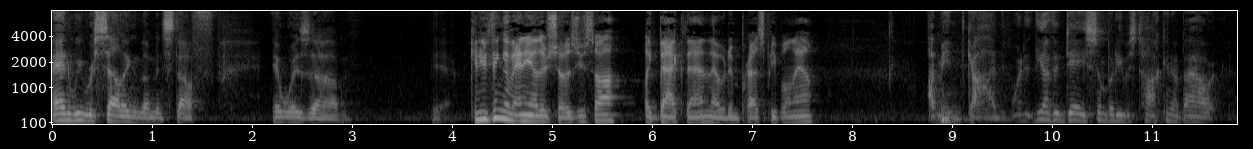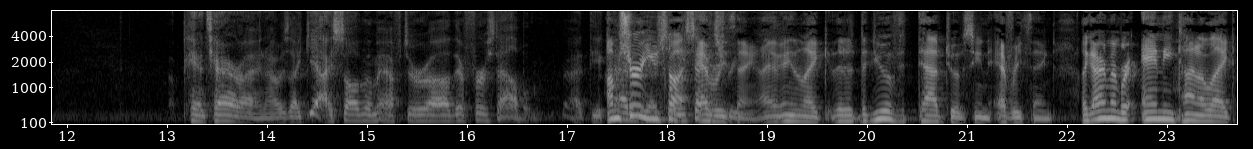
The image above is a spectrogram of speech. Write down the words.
and we were selling them and stuff. It was, um, yeah. Can you think of any other shows you saw like back then that would impress people now? I mean, God, what, the other day somebody was talking about Pantera, and I was like, yeah, I saw them after uh, their first album at the. I'm sure you saw 22nd Street. everything. I mean, like that that you have had to have seen everything. Like I remember any kind of like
